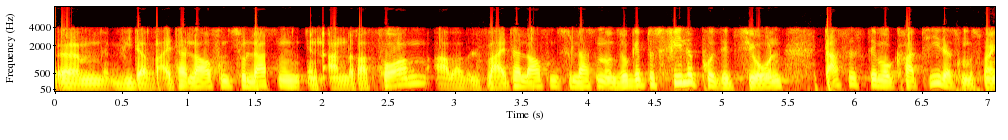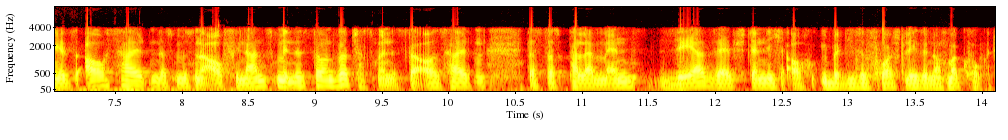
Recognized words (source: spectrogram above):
ähm, wieder weiterlaufen zu lassen, in anderer Form, aber weiterlaufen zu lassen. Und so gibt es viele Positionen. Das ist Demokratie, das muss man jetzt aushalten, das müssen auch Finanzminister und Wirtschaftsminister aushalten, dass das Parlament sehr selbstständig auch über diese Vorschläge nochmal guckt.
